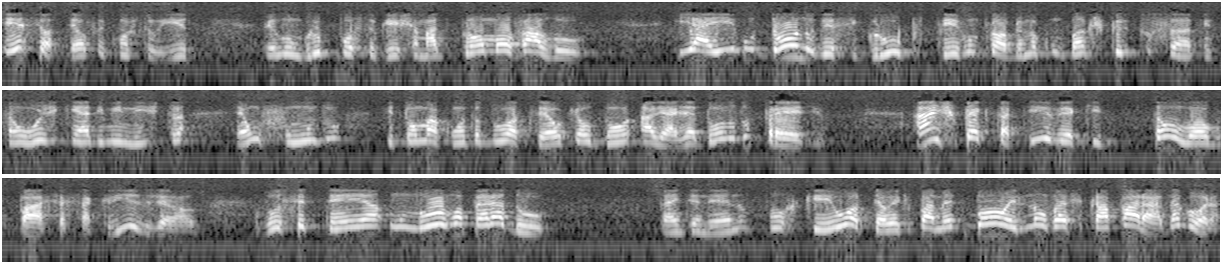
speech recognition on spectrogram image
esse hotel foi construído por um grupo português chamado Promovalor. E aí o dono desse grupo teve um problema com o Banco Espírito Santo. Então hoje quem administra é um fundo que toma conta do hotel, que é o dono, aliás, é dono do prédio. A expectativa é que tão logo passe essa crise, Geraldo, você tenha um novo operador. Tá entendendo? Porque o hotel é equipamento bom, ele não vai ficar parado. Agora,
